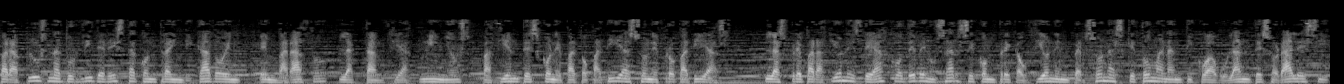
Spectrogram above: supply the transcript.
Para Plus Naturleader está contraindicado en, embarazo, lactancia, niños, pacientes con hepatopatías o nefropatías. Las preparaciones de ajo deben usarse con precaución en personas que toman anticoagulantes orales y,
